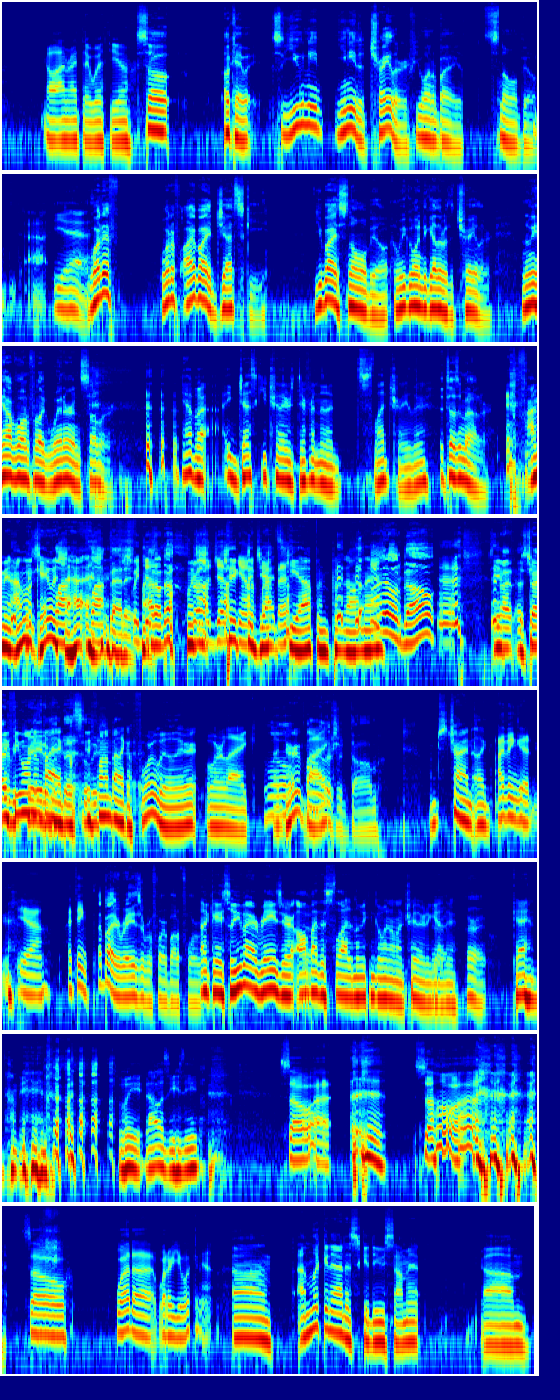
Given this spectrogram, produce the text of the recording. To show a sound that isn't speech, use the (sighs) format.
Oh, I'm right there with you. So, okay, wait. So you need you need a trailer if you want to buy a snowmobile. Uh, yes. What if what if I buy a jet ski, you buy a snowmobile, and we go in together with a trailer, and then we have one for like winter and summer. (laughs) Yeah, but a jet ski trailer is different than a sled trailer. It doesn't matter. I mean, I'm We (laughs) just okay with flat, that. Flatbed it. We I don't know. We Throw just the jet (laughs) pick ski on the jet ski up and put it on there. (laughs) I don't know. I was trying to be you creative buy a, with this. if you want to buy like a four wheeler or like No, a dirt bike, four-wheelers are dumb. I'm just trying to like. I think it. Yeah, I think I buy a razor before I bought a four. Okay, so you buy a razor, I'll Yeah. buy the sled, and then we can go in on a trailer together. right. All right. Okay, I'm in. Sweet, that was easy. so. Uh, (clears throat) so. Uh, so, what? Uh, what are you looking at? Um, I'm looking at a Skidoo Summit. Um,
